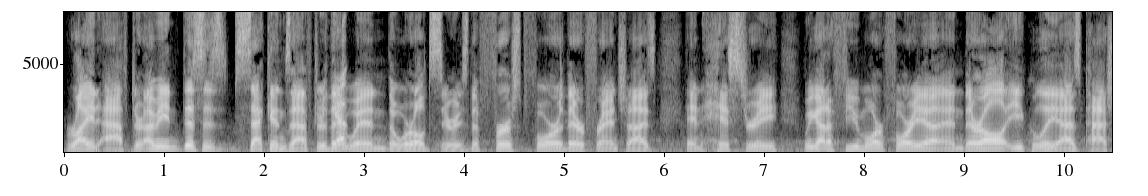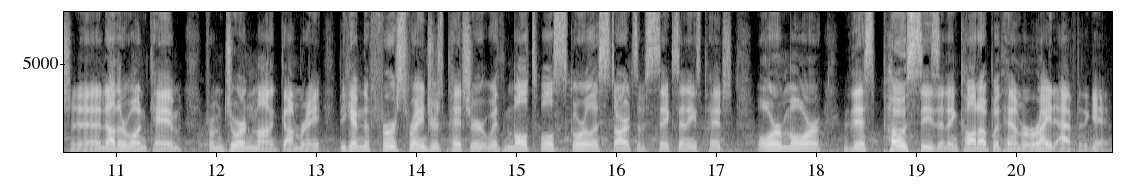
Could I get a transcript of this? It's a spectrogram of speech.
right after. I mean, this is seconds after they Yep. win the World Series, the first for their franchise in history. We got a few more for you, and they're all equally as passionate. Another one came from Jordan Montgomery, became the first Rangers pitcher with multiple scoreless starts of six innings pitched or more this postseason, and caught up with him right after the game.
